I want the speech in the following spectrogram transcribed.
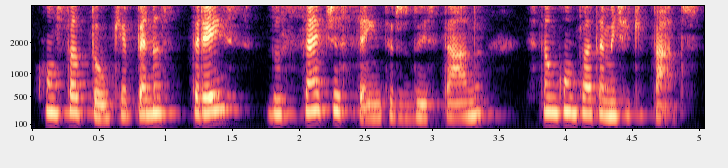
constatou que apenas três dos sete centros do Estado estão completamente equipados.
